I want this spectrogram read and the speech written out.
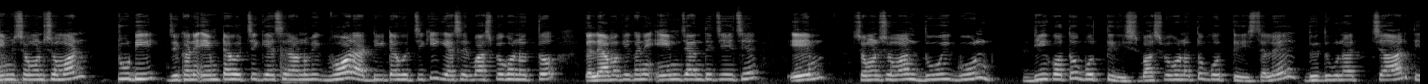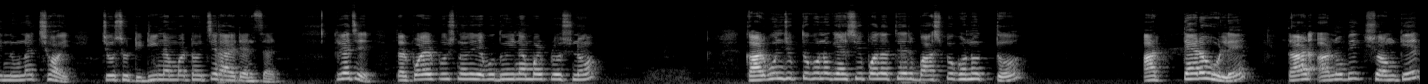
এম সমান সমান টু ডি যেখানে এমটা হচ্ছে গ্যাসের আণবিক ভর আর ডিটা হচ্ছে কি গ্যাসের বাষ্প ঘনত্ব। তাহলে আমাকে এখানে এম জানতে চেয়েছে। এম সমান সমান দুই গুণ ডি কত? বত্রিশ। বাষ্প ঘনত্ব বত্রিশ। তাহলে দুই দুগুণা চার, তিন দুগুণা ছয়, চৌষট্টি। ডি নাম্বারটা হচ্ছে রাইট অ্যান্সার ঠিক আছে? তারপরের প্রশ্নে যাব, দুই নম্বর প্রশ্ন। কার্বনযুক্ত কোনো গ্যাসীয় পদার্থের বাষ্প ঘনত্ব আর তেরো হলে তার আণবিক সংকেত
